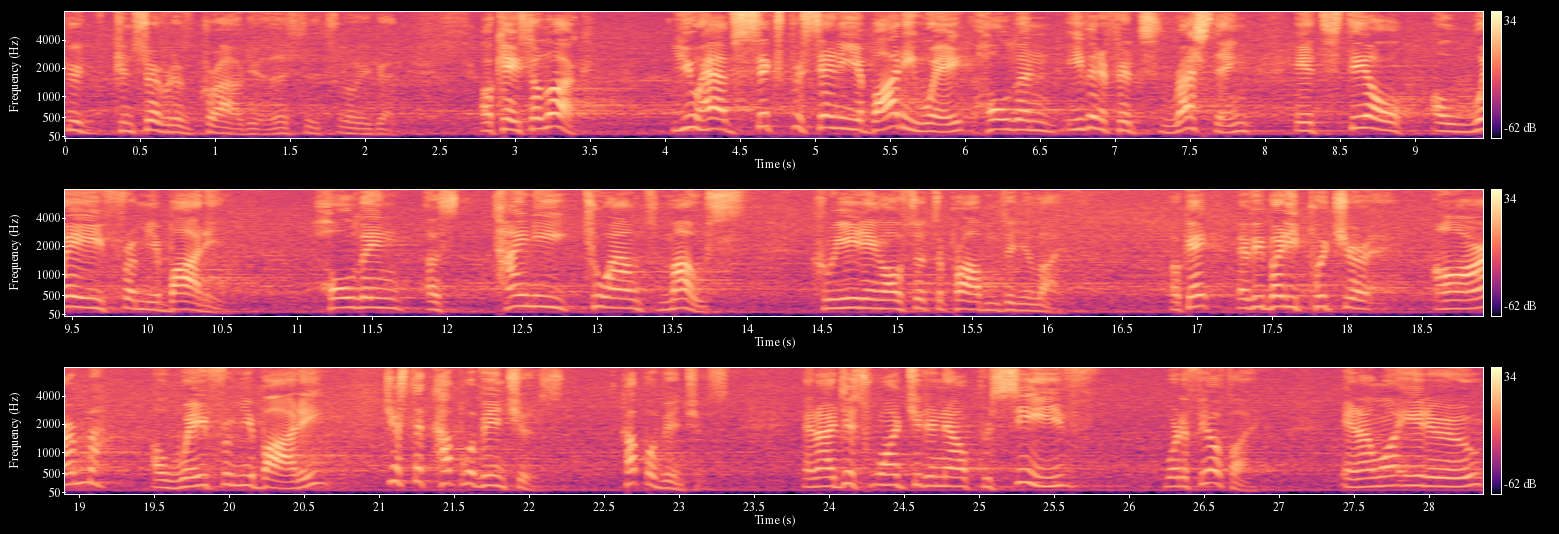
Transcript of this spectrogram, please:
good conservative crowd here. This is really good. Okay, so look, you have 6% of your body weight holding, even if it's resting, it's still away from your body, holding a tiny two ounce mouse creating all sorts of problems in your life. Okay? Everybody put your arm away from your body, just a couple of inches, a couple of inches. And I just want you to now perceive what it feels like. And I want you to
